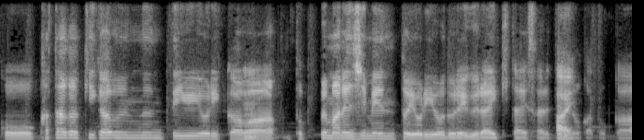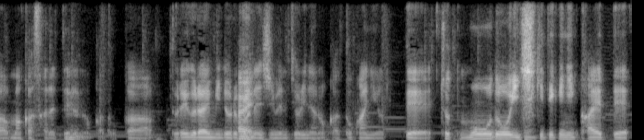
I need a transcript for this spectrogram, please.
こう、肩書きがうんぬんっていうよりかは、トップマネジメントよりをどれぐらい期待されてるのかとか、任されてるのかとか、どれぐらいミドルマネジメントよりなのかとかによって、ちょっとモードを意識的に変えて、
